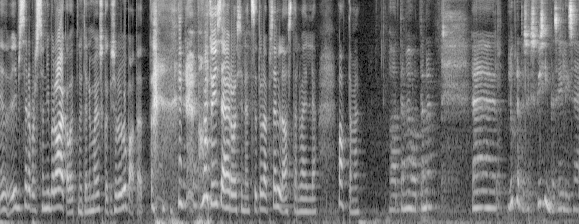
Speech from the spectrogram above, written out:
ja ilmselt sellepärast see on nii palju aega võtnud ja nüüd ma ei oskagi sulle lubada, et ma muidu ise arvasin, et see tuleb sel aastal välja, vaatame. vaatame, ootame äh, lõpetuseks küsin ka sellise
